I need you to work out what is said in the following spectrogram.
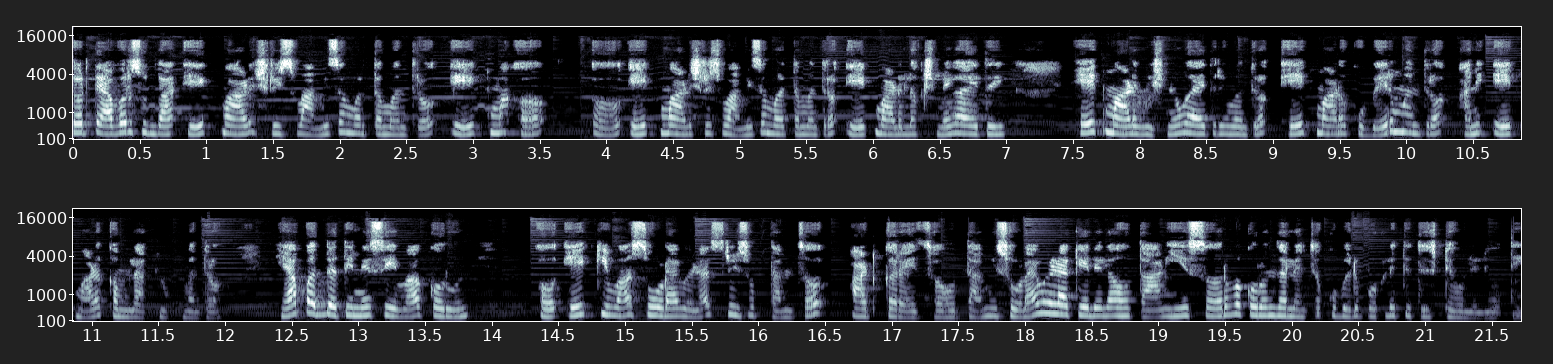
तर त्यावर सुद्धा एक माळ श्री स्वामी समर्थ मंत्र एक मा एक माळ श्री स्वामी समर्थ मंत्र एक माळ लक्ष्मी गायत्री एक माळ विष्णू गायत्री मंत्र एक माळ कुबेर मंत्र आणि एक माळ कमलात्मक मंत्र. ह्या पद्धतीने सेवा करून एक किंवा सोळा वेळा श्रीसुक्तांचं पाठ करायचं होता. मी सोळा वेळा केलेला होता आणि हे सर्व करून झाल्यानंतर कुबेर पोटली तिथेच ठेवलेली होती.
